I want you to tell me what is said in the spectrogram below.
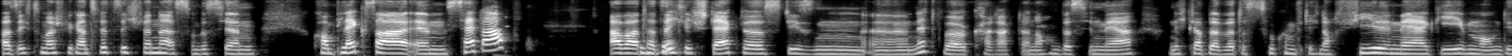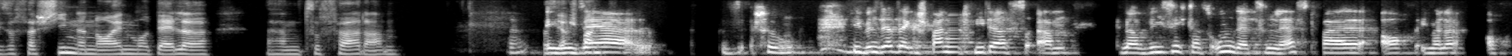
Was ich zum Beispiel ganz witzig finde, ist so ein bisschen komplexer im Setup. Aber mhm. tatsächlich stärkt es diesen äh, Network-Charakter noch ein bisschen mehr. Und ich glaube, da wird es zukünftig noch viel mehr geben, um diese verschiedenen neuen Modelle ähm, zu fördern. Ich bin sehr, ich bin sehr, sehr gespannt, wie das, ähm, genau, wie sich das umsetzen lässt, weil auch, ich meine, auch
